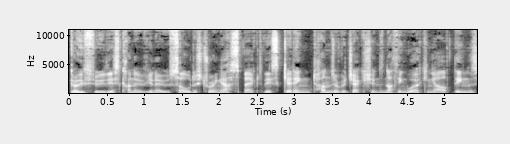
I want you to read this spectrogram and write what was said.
go through this kind of you know soul destroying aspect this getting tons of rejections nothing working out things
